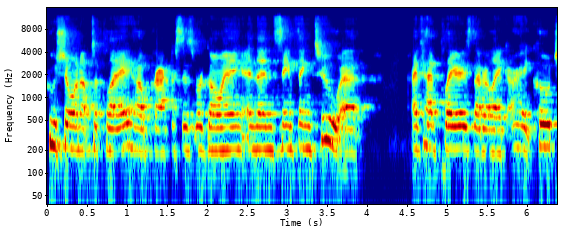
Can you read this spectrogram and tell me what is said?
who's showing up to play, how practices were going, and then same thing too. At, I've had players that are like, "All right, coach,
